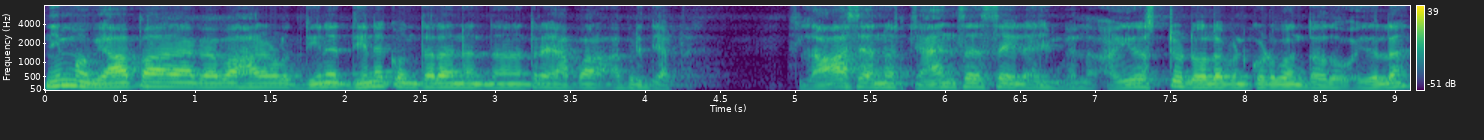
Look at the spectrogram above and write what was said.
ನಿಮ್ಮ ವ್ಯಾಪಾರ, ವ್ಯವಹಾರಗಳು ದಿನ, ದಿನಕ್ಕೊಂಥರ ನಂತರ ವ್ಯಾಪಾರ ಅಭಿವೃದ್ಧಿ ಆಗ್ತದೆ. ಲಾಸ್ ಅನ್ನೋ ಚಾನ್ಸಸ್ಸೇ ಇಲ್ಲ ನಿಮಗೆಲ್ಲ. ಎಷ್ಟು ಡೆವಲಪ್ಮೆಂಟ್ ಕೊಡುವಂಥದ್ದು. ಇದೆಲ್ಲ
